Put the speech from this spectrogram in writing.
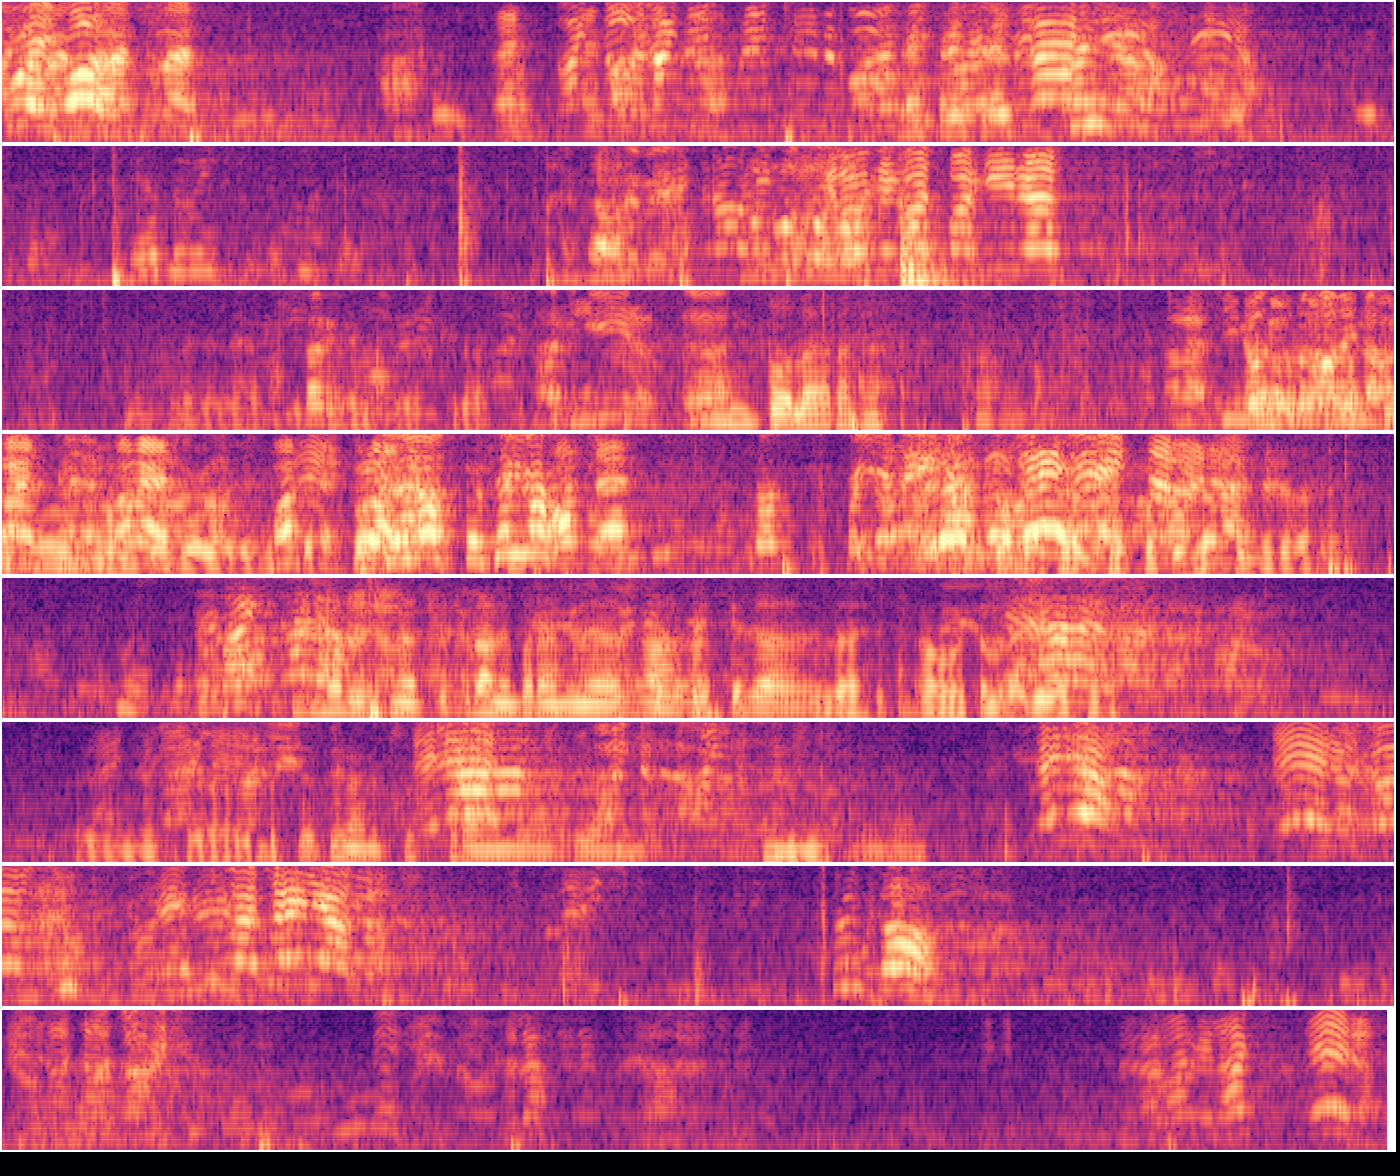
tule kaasa. Press, press, press. ja ta võiks sisse Elage Kaspar kiirelt. siin on, tule ka venna. Martin, tule, tule selga. Martin. sealtpoolt ei saa filmida või? Norris näeb ekraani paremini ja selle tehti ka nõnda, aga ma võtan praegu üles ära. see on hästi rahulikult see pimendab suht paremini ja mm.. seljas. Eero, tuleb seljas. Tüta. Arvi läks, Eero.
